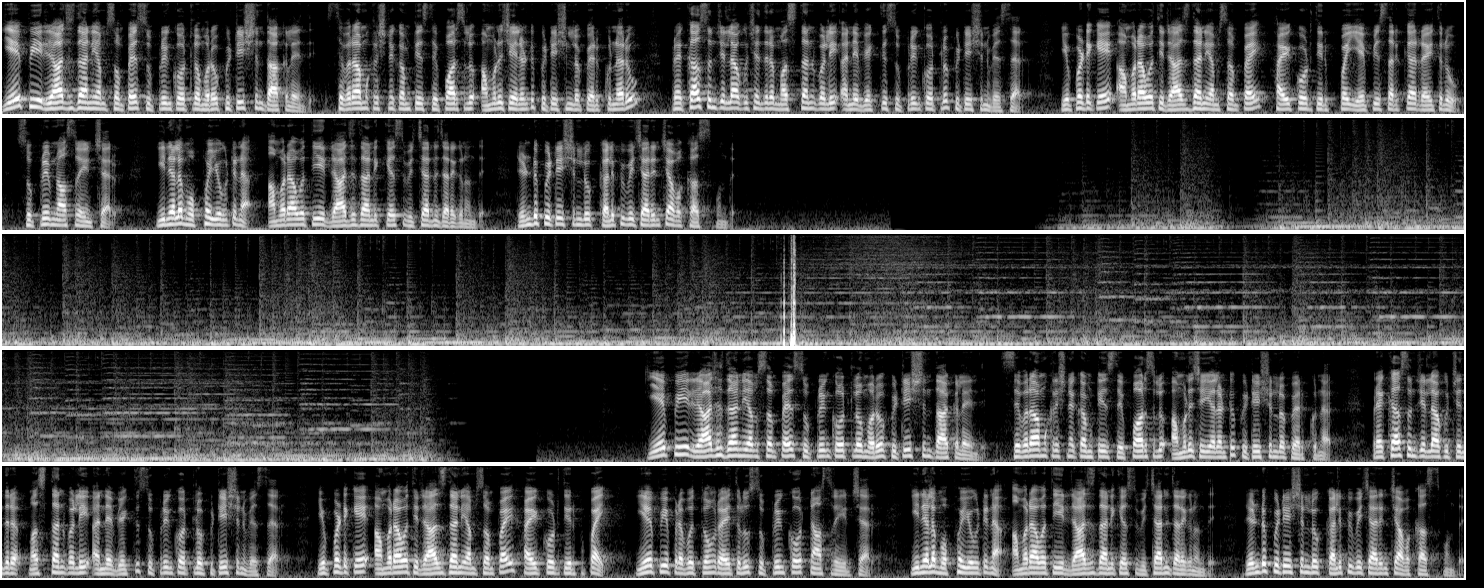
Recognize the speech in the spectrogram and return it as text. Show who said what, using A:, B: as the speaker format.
A: AP రాజధాని అంశంపై సుప్రీంకోర్టులో మరో పిటిషన్ దాఖలైంది. శివరామకృష్ణ కమిటీ సిఫార్సులు అమలు చేయాలంటూ పిటిషన్లో పేర్కొన్నారు. ప్రకాశం జిల్లాకు చెందిన మస్తాన్ వలి అనే వ్యక్తి సుప్రీంకోర్టులో పిటిషన్ వేశారు. ఇప్పటికే అమరావతి రాజధాని అంశంపై హైకోర్టు తీర్పుపై ఏపీ సర్కార్ రైతులు సుప్రీంను ఆశ్రయించారు. ఈ నెల ముప్పై ఒకటిన అమరావతి రాజధాని కేసు విచారణ జరగనుంది. రెండు పిటిషన్లు కలిపి విచారించే అవకాశం ఉంది. ఏపీ రాజధాని అంశంపై సుప్రీంకోర్టులో మరో పిటిషన్ దాఖలైంది. శివరామకృష్ణ కమిటీ సిఫార్సులు అమలు చేయాలంటూ పిటిషన్లో పేర్కొన్నారు. ప్రకాశం జిల్లాకు చెందిన మస్తాన్వలి అనే వ్యక్తి సుప్రీంకోర్టులో పిటిషన్ వేశారు. ఇప్పటికే అమరావతి రాజధాని అంశంపై హైకోర్టు తీర్పుపై ఏపీ ప్రభుత్వం రైతులు సుప్రీంకోర్టును ఆశ్రయించారు. ఈ నెల ముప్పై ఒకటిన అమరావతి రాజధాని కేసు విచారణ జరగనుంది. రెండు పిటిషన్లు కలిపి విచారించే అవకాశం ఉంది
